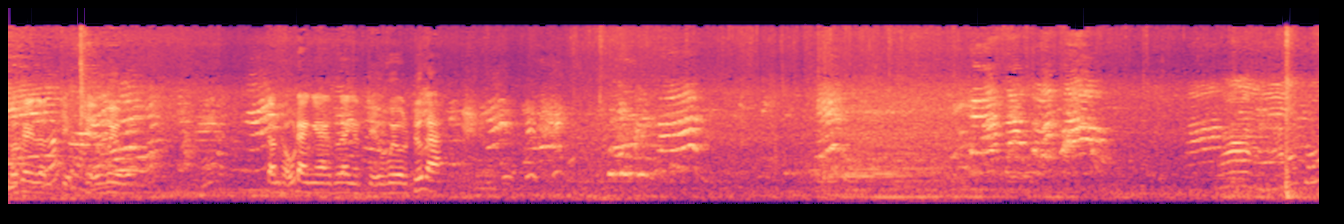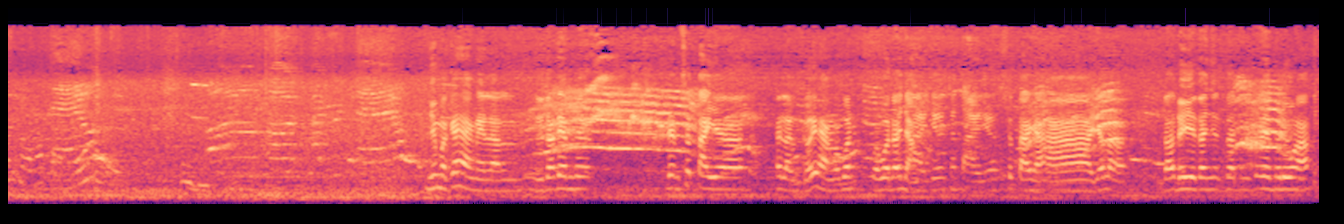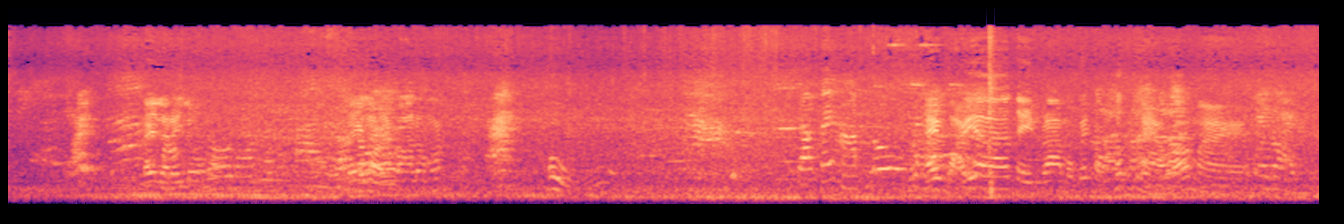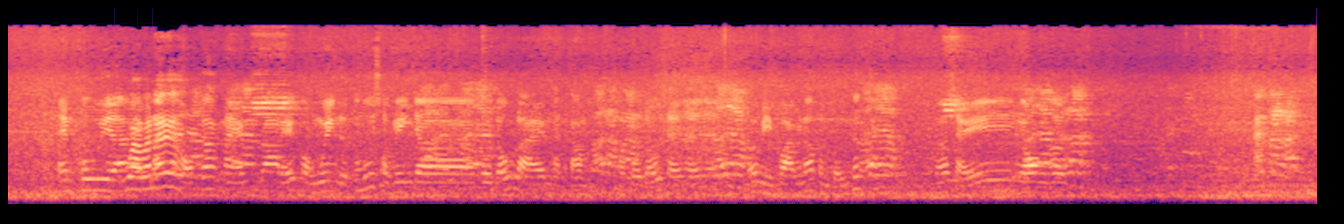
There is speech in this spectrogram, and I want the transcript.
cú khi lên triệu triệu view á. Tranh thủ đang nghe đang triệu view trước á rồi hạ nó xuống cho nó còn nước nhưng mà cái hàng này là người ta đem đem sách tay ờ, hay là gửi hàng qua bên qua bên đó nhận? Tay chứ sách tay chứ. Sách tay hả? À giống là người ta đi người ta, người ta, người ta đem theo luôn hả? Đây là đây luôn. Đây là đi qua luôn á. Ồ, cho cái hộp luôn. Em phải ờ, tìm ra một cái công thức nào đó mà em khui ờ, Qua bên đấy. cái hộp đó mà em ra để còn nguyên được cái muối sầu riêng cho cô chú là em thành công. Mà cô chú sẽ bởi vì qua bên đó mình thưởng thức á, nó sẽ ngon hơn.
